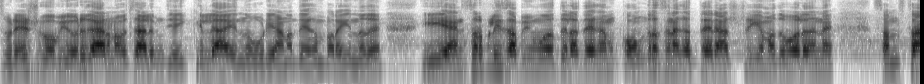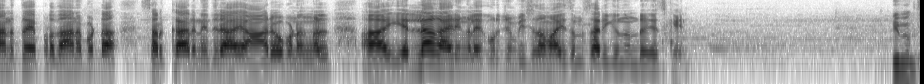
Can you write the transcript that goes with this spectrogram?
സുരേഷ് ഗോപി ഒരു കാരണവശാലും ജയിക്കില്ല എന്നുകൂടിയാണ് അദ്ദേഹം പറയുന്നത്. ഈ ആൻസർ പ്ലീസ് അഭിമുഖത്തിൽ അദ്ദേഹം കോൺഗ്രസിനകത്തെ രാഷ്ട്രീയം അതുപോലെ തന്നെ സംസ്ഥാനത്തെ പ്രധാനപ്പെട്ട സർക്കാരിനെതിരായ ആരോപണങ്ങൾ എല്ലാ കാര്യങ്ങളെക്കുറിച്ചും വിശദമായി സംസാരിക്കുന്നുണ്ട് എസ് കെ. ദീപക്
